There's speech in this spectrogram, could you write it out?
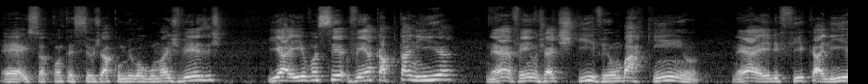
é, isso aconteceu já comigo algumas vezes, e aí você vem a capitania né? Vem um jet ski, vem um barquinho, né? Ele fica ali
